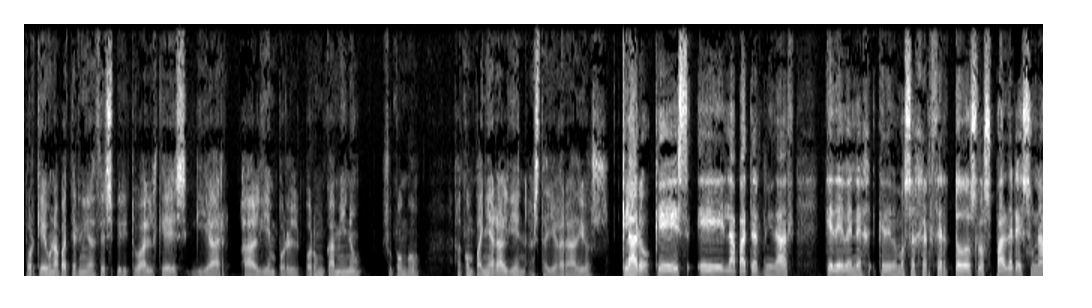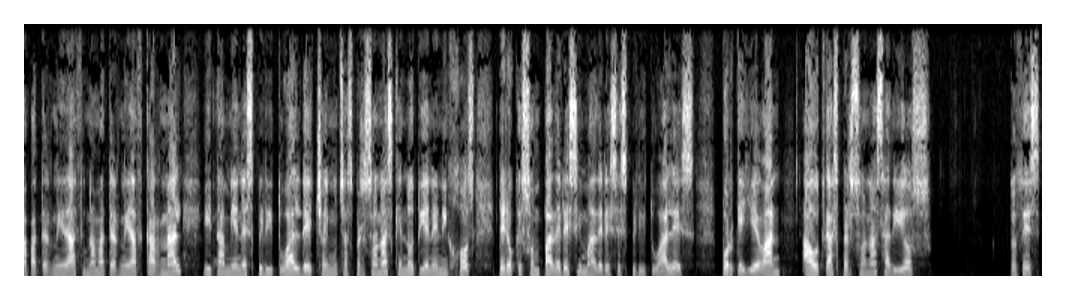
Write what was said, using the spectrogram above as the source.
porque una paternidad espiritual que es guiar a alguien por, el, por un camino, supongo, acompañar a alguien hasta llegar a Dios. Claro, que es eh, la paternidad que, deben, que debemos ejercer todos los padres, una paternidad, una maternidad carnal y también espiritual. De hecho, hay muchas personas que no tienen hijos, pero que son padres y madres espirituales, porque llevan a otras personas a Dios. Entonces,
